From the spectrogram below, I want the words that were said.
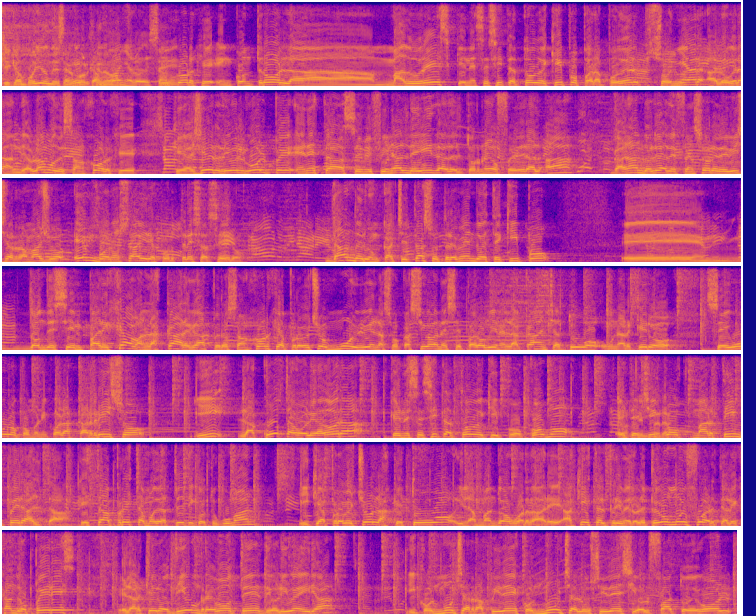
Qué campañón de San Qué Jorge, ¿no? campaña lo de San Sí. Jorge. Encontró la madurez que necesita todo equipo para poder soñar a lo grande. Hablamos de San Jorge, que ayer dio el golpe en esta semifinal de ida del torneo Federal A, ganándole a Defensores de Villa Ramallo en Buenos Aires por 3 a 0. Dándole un cachetazo tremendo a este equipo, eh, donde se emparejaban las cargas, pero San Jorge aprovechó muy bien las ocasiones, se paró bien en la cancha, tuvo un arquero seguro como Nicolás Carrizo y la cuota goleadora que necesita todo equipo, como este Martín chico Peralta. Martín Peralta, que está a préstamo de Atlético Tucumán y que aprovechó las que tuvo y las mandó a guardar. ¿eh? Aquí está el primero, le pegó muy fuerte Alejandro Pérez, el arquero dio un rebote de Oliveira y con mucha rapidez, con mucha lucidez y olfato de gol,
